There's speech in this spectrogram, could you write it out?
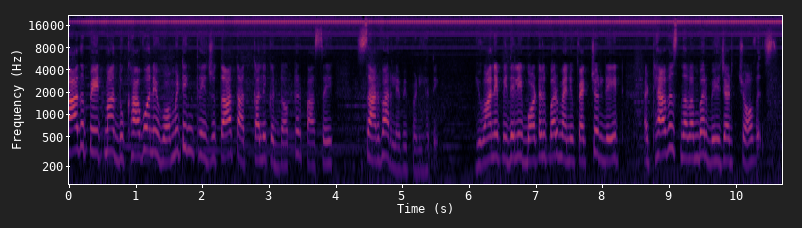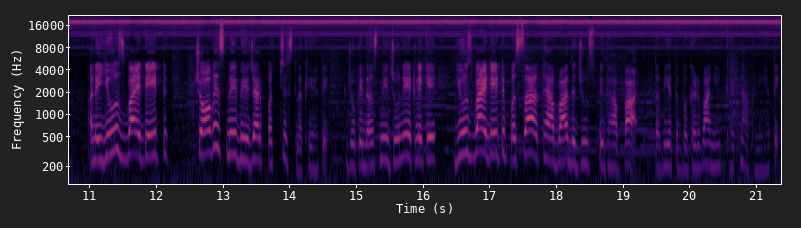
બાદ પેટમાં દુખાવો અને વોમિટિંગ થઈ જતા તાત્કાલિક ડોક્ટર પાસે સારવાર લેવી પડી હતી. યુવાને પીધેલી બોટલ પર મેન્યુફેક્ચર ડેટ અઠ્યાવીસ નવેમ્બર બે હજાર ચોવીસ અને યુઝ બાય ડેટ ચોવીસ મે બે હજાર પચીસ લખી હતી. જોકે દસમી જૂને એટલે કે યુઝ બાય ડેટ પસાર થયા બાદ જ્યુસ પીધા બાદ તબિયત બગડવાની ઘટના બની હતી.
